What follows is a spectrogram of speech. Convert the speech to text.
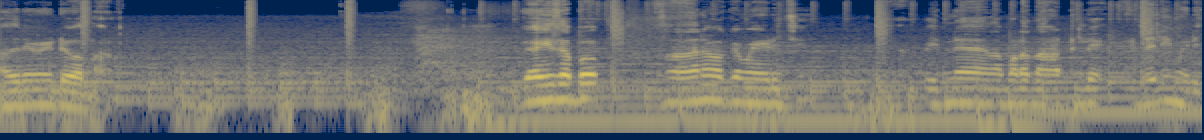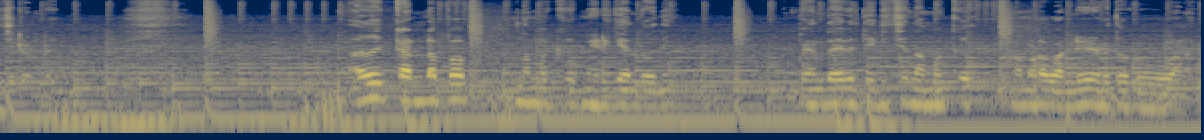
അതിനു വേണ്ടി വന്നതാണ്. ഗൈസ് അപ്പോൾ സാധനമൊക്കെ മേടിച്ച് പിന്നെ നമ്മുടെ നാട്ടിൽ ഇഡലി മേടിച്ചിട്ടുണ്ട്. അത് കണ്ടപ്പം നമുക്ക് മേടിക്കാൻ തോന്നി. അപ്പോൾ എന്തായാലും തിരിച്ച് നമുക്ക് നമ്മുടെ വണ്ടിയുടെ അടുത്തോട്ട് പോവുകയാണ്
